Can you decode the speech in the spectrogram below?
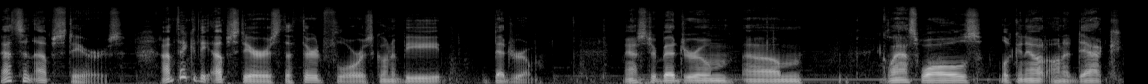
That's an upstairs. I'm thinking the upstairs, the third floor, is going to be bedroom. Master bedroom, um, glass walls, looking out on a deck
